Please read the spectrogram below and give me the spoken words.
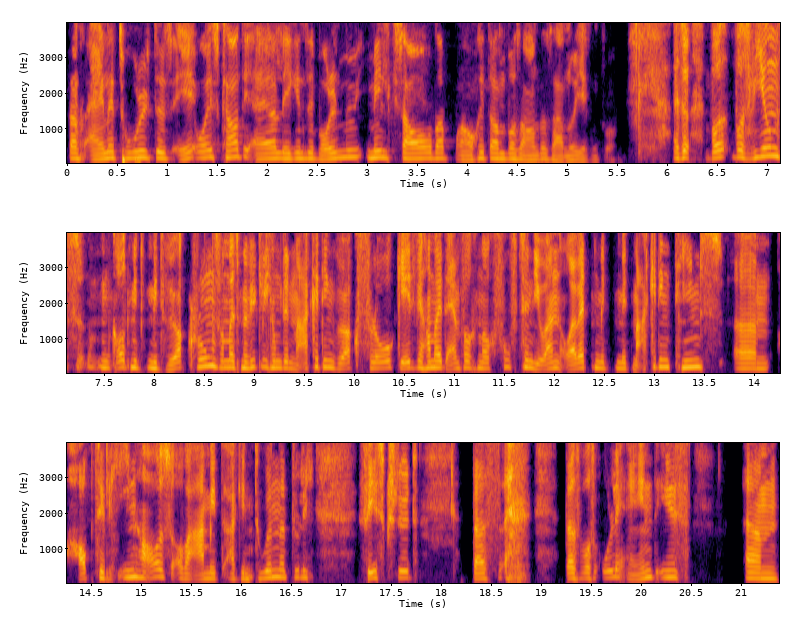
das eine Tool, das eh alles kann, die eierlegende Wollmilchsau, oder brauche ich dann was anderes auch noch irgendwo? Also was wir uns gerade mit, mit Workrooms, wenn es mal wirklich um den Marketing-Workflow geht, wir haben halt einfach nach 15 Jahren Arbeiten mit, mit Marketing-Teams, ähm, hauptsächlich in-house, aber auch mit Agenturen natürlich, festgestellt, dass das, was alle eint, ist, ähm,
